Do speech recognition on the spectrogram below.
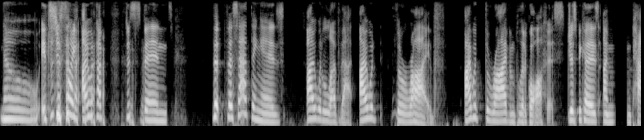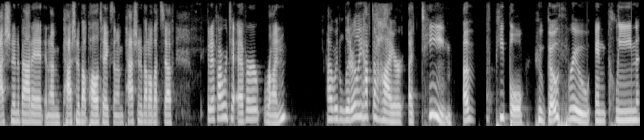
No, it's just like I would have to spend. The the sad thing is, I would love that. I would thrive. I would thrive in political office just because I'm passionate about it and I'm passionate about politics and I'm passionate about all that stuff. But if I were to ever run, I would literally have to hire a team of people who go through and clean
